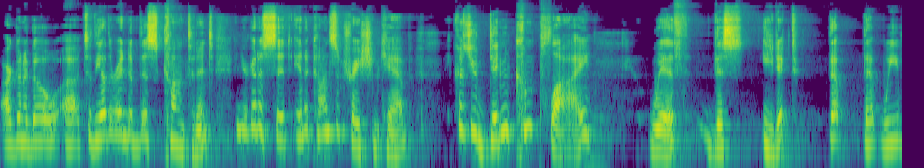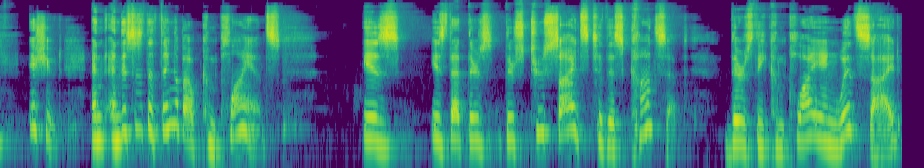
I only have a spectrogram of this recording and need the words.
are going to go uh, to the other end of this continent and you're going to sit in a concentration camp because you didn't comply with this edict that, that we've issued. And, and this is the thing about compliance is, is that there's, there's two sides to this concept there's the complying with side,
